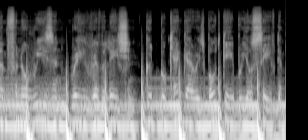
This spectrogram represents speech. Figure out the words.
Rhyme for no reason, Ray revelation. Good book and garage, both Gabriel saved them.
